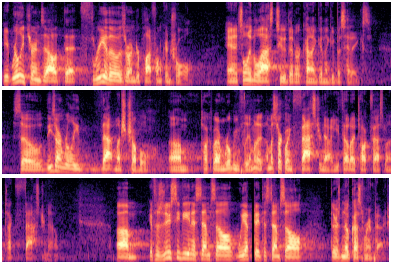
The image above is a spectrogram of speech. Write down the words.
it really turns out that three of those are under platform control, and it's only the last two that are kind of going to give us headaches. So these aren't really that much trouble. Um, talk about them real briefly. I'm going to start going faster now. You thought I talked fast, but I'm going to talk faster now. Um, if there's a new CV in a stem cell, we update the stem cell. There's no customer impact.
